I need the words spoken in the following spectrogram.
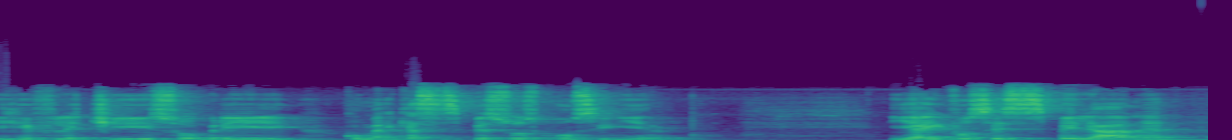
e refletir sobre como é que essas pessoas conseguiram. E aí você se espelhar, né?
